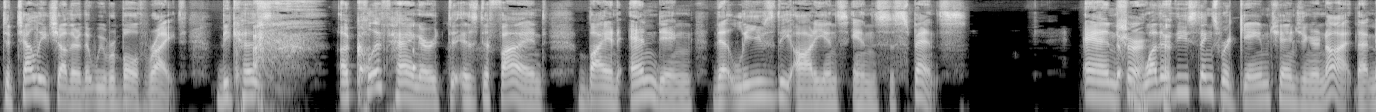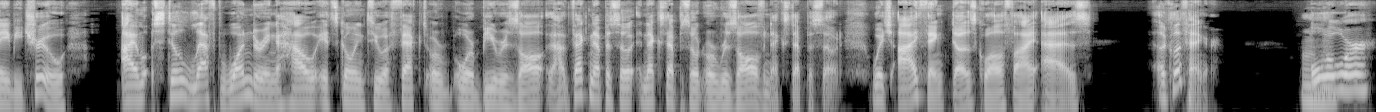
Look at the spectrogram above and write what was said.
to tell each other that we were both right because a cliffhanger is defined by an ending that leaves the audience in suspense. And Sure. whether these things were game changing or not, that may be true. I'm still left wondering how it's going to affect or or be resolved, affect an episode, next episode, or resolve next episode, which I think does qualify as a cliffhanger, Mhm. or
